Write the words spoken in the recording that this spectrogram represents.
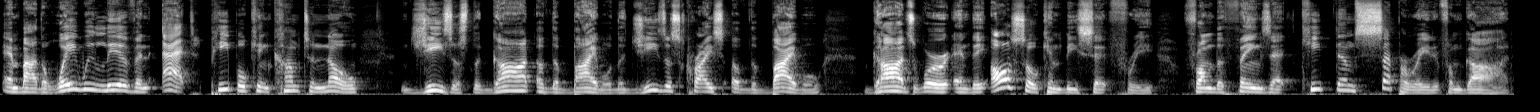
And by the way we live and act, people can come to know Jesus, the God of the Bible, the Jesus Christ of the Bible, God's word, and they also can be set free from the things that keep them separated from God.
